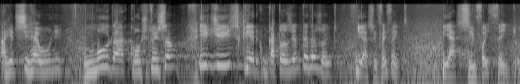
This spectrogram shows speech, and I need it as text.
A gente se reúne, muda a Constituição e diz que ele com 14 anos tem 18. E assim foi feito. E assim foi feito.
